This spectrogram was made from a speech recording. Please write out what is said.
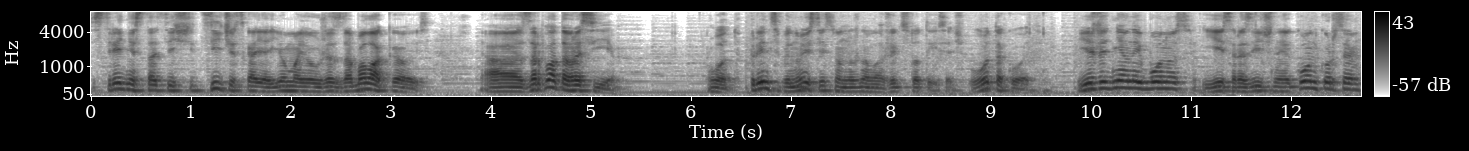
среднестатистическая, ё-моё, уже забалакиваюсь, а, зарплата в России. Вот, в принципе, ну, естественно, нужно вложить 100 тысяч. Вот такой вот. Ежедневный бонус, есть различные конкурсы.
